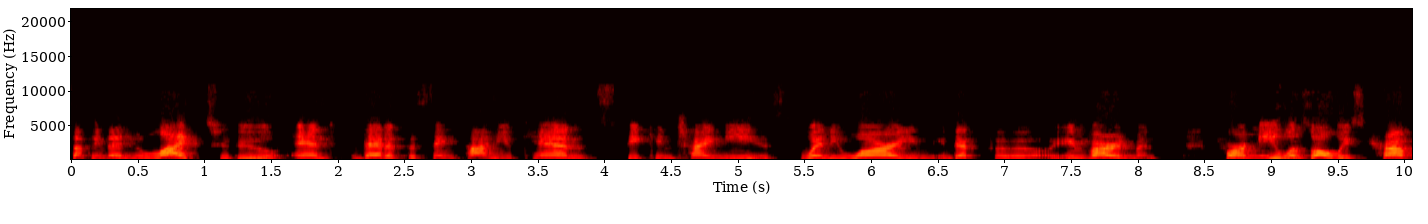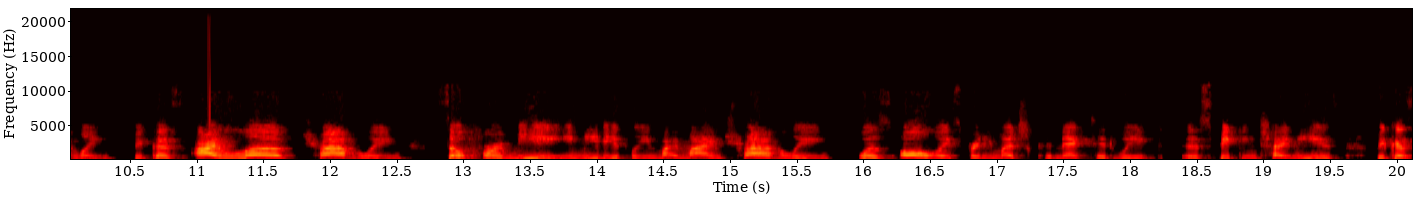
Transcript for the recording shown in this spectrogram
something that you like to do and that at the same time you can speak in Chinese when you are in, in that uh, environment. For me was always traveling because I love traveling. So for me, immediately in my mind, traveling was always pretty much connected with uh, speaking Chinese because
